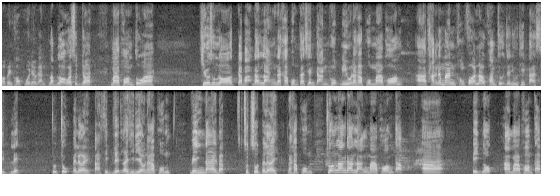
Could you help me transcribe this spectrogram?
มาเป็นครอบครัวเดียวกัน รับรองว่าสุดยอด มาพร้อมตัวคิ้วซุ้มล้อกระบะด้านหลังนะครับผมก็เช่นกัน 6 นิ้วนะครับผมมาพร้อมอถังน้ำมันของ Ford เราความจุจะอยู่ที่ 80 ลิตร จุๆไปเลย 80 ลิตรเลยทีเดียวนะครับผมวิ่งได้แบบสุดๆไปเลยนะครับผมช่วงล่างด้านหลังมาพร้อมกับปีกนก มาพร้อมกับ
